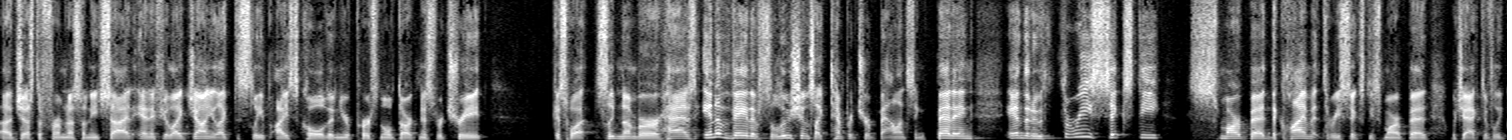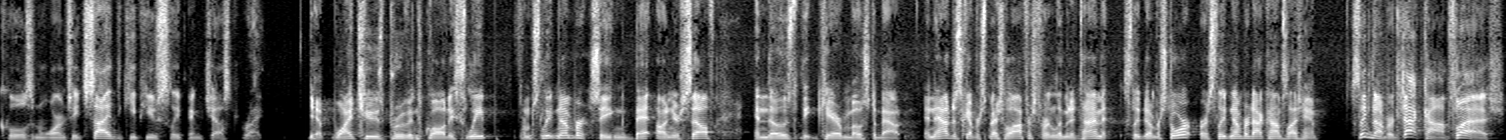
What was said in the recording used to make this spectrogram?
uh, just the firmness on each side. And if you're like John, you like to sleep ice cold in your personal darkness retreat. Guess what? Sleep Number has innovative solutions like temperature balancing bedding and the new 360 smart bed, the Climate 360 smart bed, which actively cools and warms each side to keep you sleeping just right. Yep. Why choose proven quality sleep from Sleep Number so you can bet on yourself and those that you care most about. And now discover special offers for a limited time at Sleep Number Store or sleepnumber.com slash ham. Sleepnumber.com slash.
